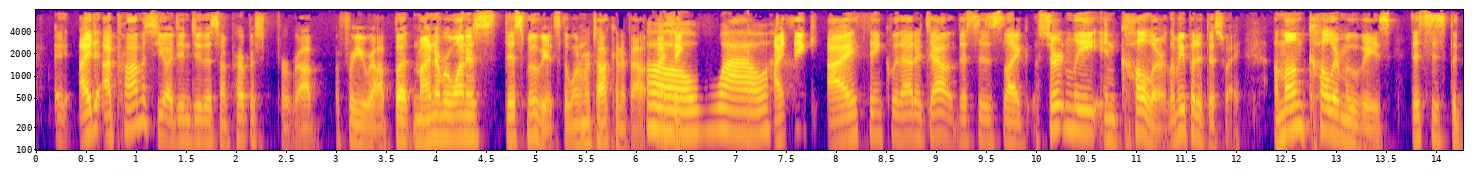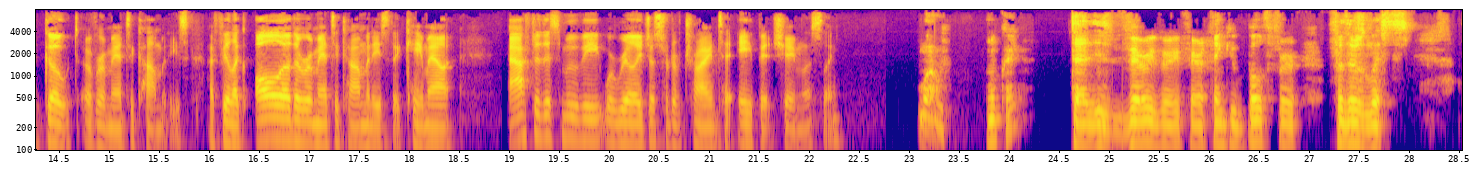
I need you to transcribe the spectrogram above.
I, I promise you, I didn't do this on purpose for Rob, for you, Rob. But my number one is this movie. It's the one we're talking about. I think oh wow. I think I think without a doubt this is like certainly in color. Let me put it this way. Among color movies, this is the goat of romantic comedies. I feel like all other romantic comedies that came out after this movie were really just sort of trying to ape it shamelessly. Well, okay. That is very, very fair. Thank you both for for those lists.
